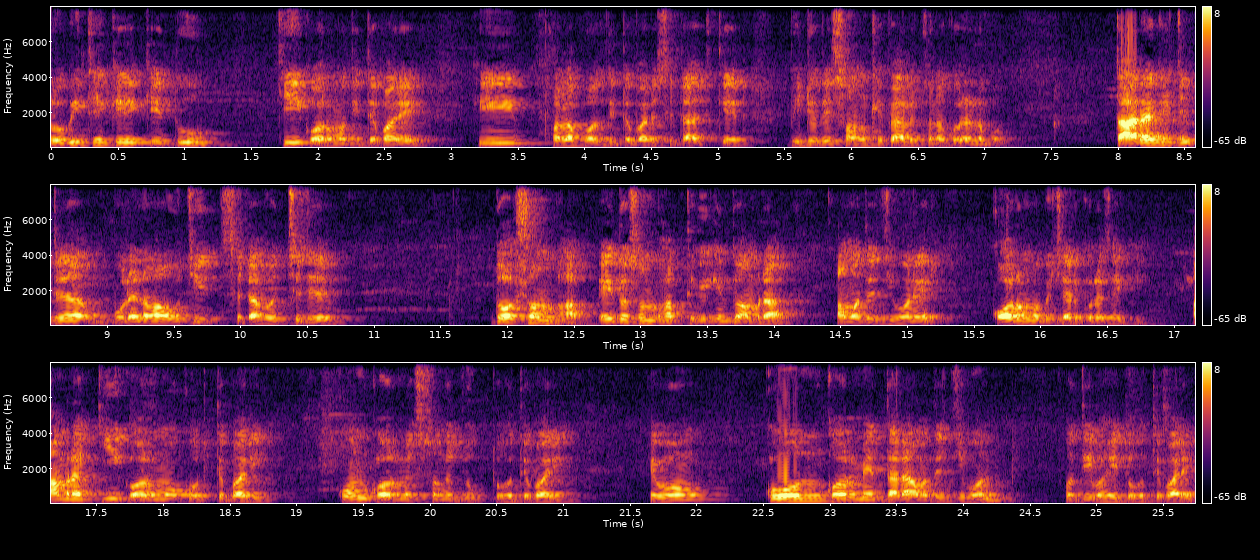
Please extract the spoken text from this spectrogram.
রবি থেকে কেতু কি কর্ম দিতে পারে, কি ফলাফল দিতে পারে সেটা আজকের ভিডিওতে সংক্ষেপে আলোচনা করে নেব। তার আগে যেটা বলে নেওয়া উচিত সেটা হচ্ছে যে দশম ভাব, এই দশম ভাব থেকে কিন্তু আমরা আমাদের জীবনের কর্ম বিচার করে থাকি। আমরা কি কর্ম করতে পারি? কোন কর্মের সঙ্গে যুক্ত হতে পারি? এবং কোন কর্মের দ্বারা আমাদের জীবন অতিবাহিত হতে পারে?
